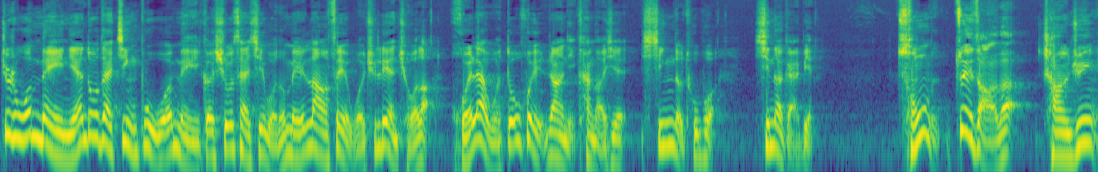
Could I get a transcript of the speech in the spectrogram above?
就是我每年都在进步，我每个休赛期我都没浪费，我去练球了，回来我都会让你看到一些新的突破、新的改变。从最早的。场均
